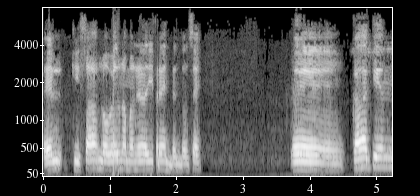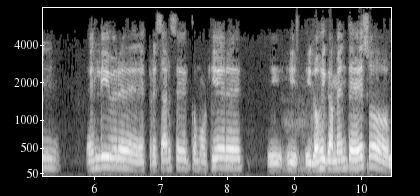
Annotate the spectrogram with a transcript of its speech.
él quizás lo ve de una manera diferente, entonces eh, cada quien es libre de expresarse como quiere y, y, y, lógicamente eso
